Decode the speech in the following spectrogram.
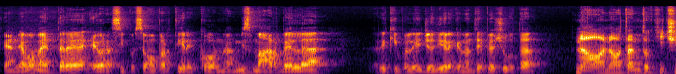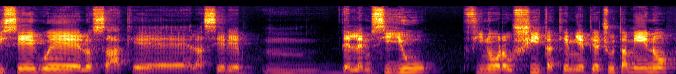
che andiamo a mettere. E ora sì, possiamo partire con Miss Marvel. Ricky, volevi già dire che non ti è piaciuta? No, no, tanto chi ci segue lo sa che è la serie mh, dell'MCU finora uscita che mi è piaciuta meno,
